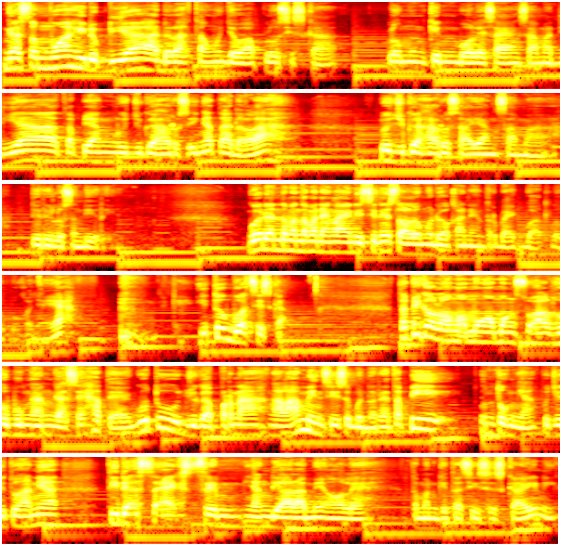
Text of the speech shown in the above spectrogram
Nggak semua hidup dia adalah tanggung jawab lo Siska. Lo mungkin boleh sayang sama dia tapi yang lo juga harus ingat adalah lo juga harus sayang sama diri lo sendiri Gue dan teman-teman yang lain di sini selalu mendoakan yang terbaik buat lo pokoknya ya. Itu buat Siska. Tapi kalau ngomong-ngomong soal hubungan gak sehat ya, gue tuh juga pernah ngalamin sih sebenarnya. Tapi untungnya, puji Tuhannya, tidak se ekstrim yang dialami oleh teman kita si Siska ini.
